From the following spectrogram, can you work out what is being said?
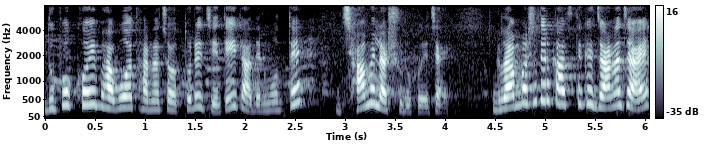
দুপক্ষই ভাবুয়া থানা চত্বরে যেতেই তাদের মধ্যে ঝামেলা শুরু হয়ে যায়। গ্রামবাসীদের কাছ থেকে জানা যায়,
